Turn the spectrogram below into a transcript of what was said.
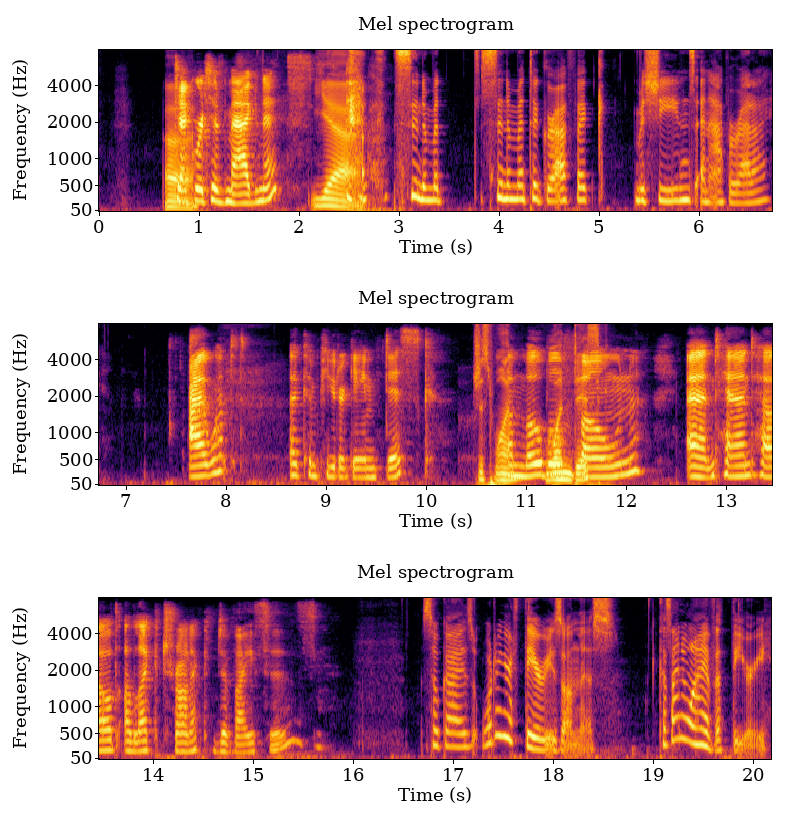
uh, Decorative magnets. yeah. Cinema- cinematographic machines and apparatus. I want a computer game disc, Just one. a mobile one disc. phone, and handheld electronic devices. So, guys, what are your theories on this? Because I know I have a theory.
